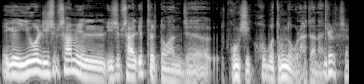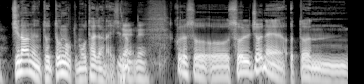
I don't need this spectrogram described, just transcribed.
이게 2월 23일, 24일 이틀 동안 이제 공식 후보 등록을 하잖아요. 그렇죠. 지나면 더 등록도 못 하잖아요. 이제. 네, 네. 그래서 어, 설 전에 어떤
